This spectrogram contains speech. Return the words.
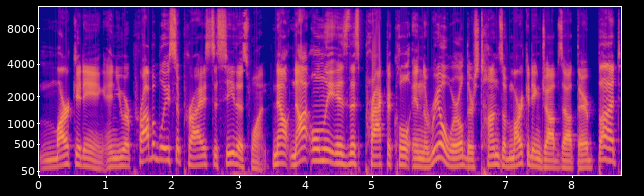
marketing. And you are probably surprised to see this one. Now, not only is this practical in the real world, there's tons of marketing jobs out there, but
